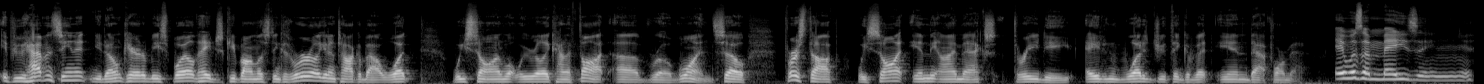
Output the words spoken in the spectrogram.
if you haven't seen it and you don't care to be spoiled, hey, just keep on listening because we're really going to talk about what we saw and what we really kind of thought of Rogue One. So first off, we saw it in the IMAX 3D. Aiden, what did you think of it in that format? It was amazing.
